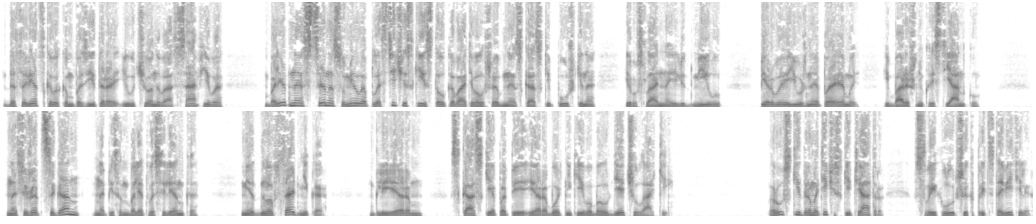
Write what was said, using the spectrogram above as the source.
до советского композитора и ученого Асафьева — балетная сцена сумела пластически истолковать волшебные сказки Пушкина и Руслана и Людмилу, первые южные поэмы и барышню-крестьянку. На сюжет «Цыган» написан балет Василенко, «Медного всадника» — Глиером, сказки о попе и о работнике его балде Чулаки. Русский драматический театр в своих лучших представителях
